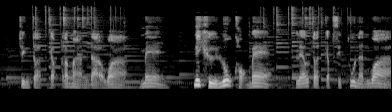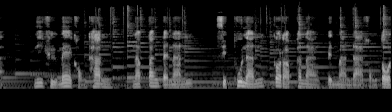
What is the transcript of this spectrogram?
ๆ จึงตรัสกับพระมารดาว่าแม่ นี่คือลูกของแม่ แล้วตรัสกับสิทธิผู้นั้นว่า นี่คือแม่ของท่าน นับตั้งแต่นั้น สิทธิผู้นั้นก็รับพระนางเป็นมารดาของตน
